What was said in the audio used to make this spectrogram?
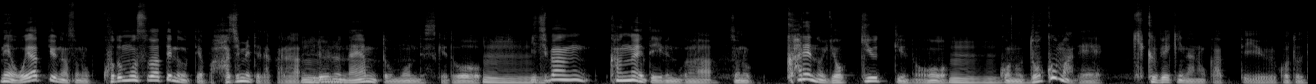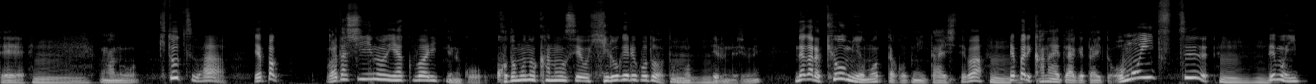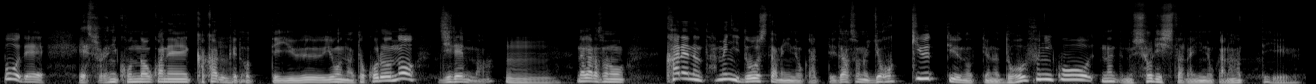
ね親っていうのはその子供を育てるのってやっぱ初めてだからいうんろいろ悩むと思うんですけど、うん一番考えているのがその彼の欲求っていうのをうんこのどこまで聞くべきなのかっていうことでうんあの一つはやっぱ私の役割っていうのはこう子供の可能性を広げることだと思ってるんですよね。だから興味を持ったことに対してはうん。やっぱり叶えてあげたいと思いつつうんでも一方でえそれにこんなお金かかるけどっていうようなところのジレンマ。うん。だからその彼のためにどうしたらいいのかっていうだからその欲求っていうのっていうのはどういうふうにこうなんていうの処理したらいいのかなっていう、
